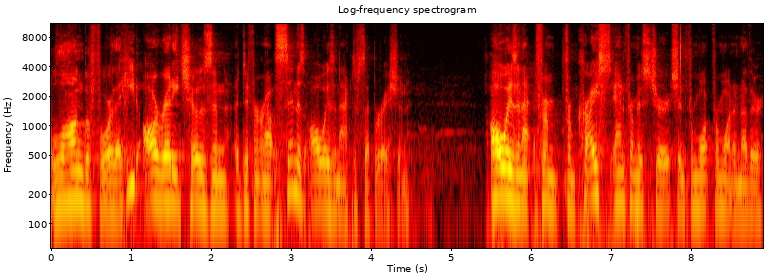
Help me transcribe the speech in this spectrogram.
long before that. He'd already chosen a different route. Sin is always an act of separation, always an act from, from Christ and from his church and from, from one another.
